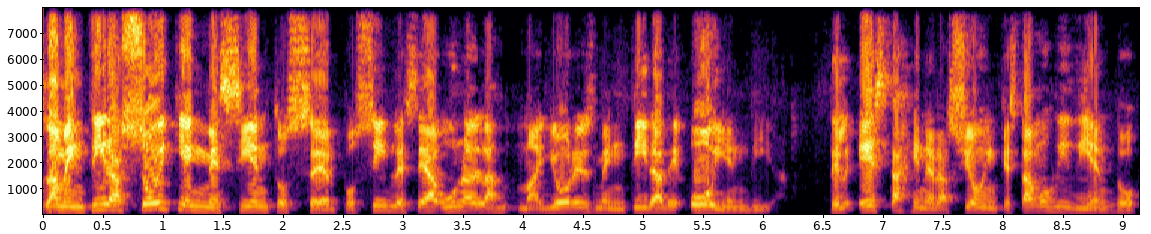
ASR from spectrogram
La mentira, soy quien me siento ser, posible sea una de las mayores mentiras de hoy en día, de esta generación en que estamos viviendo.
